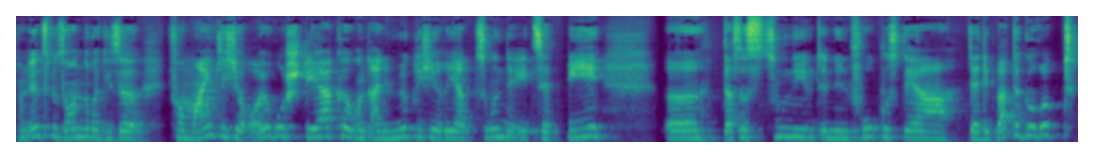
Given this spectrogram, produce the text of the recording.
Und insbesondere diese vermeintliche Euro-Stärke und eine mögliche Reaktion der EZB, äh, das ist zunehmend in den Fokus der, der Debatte gerückt.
